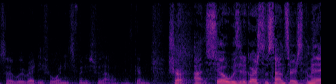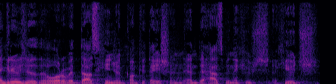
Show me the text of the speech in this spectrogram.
so we're ready for when he's finished with that one. Evgeny. Sure. Uh, so with regards to sensors, I mean, I agree with you that a lot of it does hinge on computation, and there has been a huge, huge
